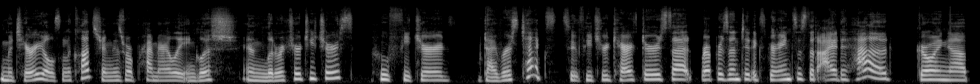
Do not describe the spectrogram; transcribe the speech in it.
materials in the classroom. These were primarily English and literature teachers who featured diverse texts, who featured characters that represented experiences that I had had growing up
